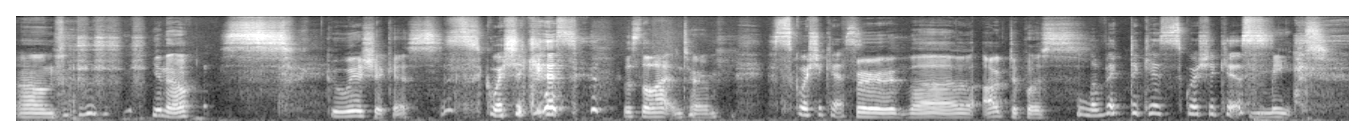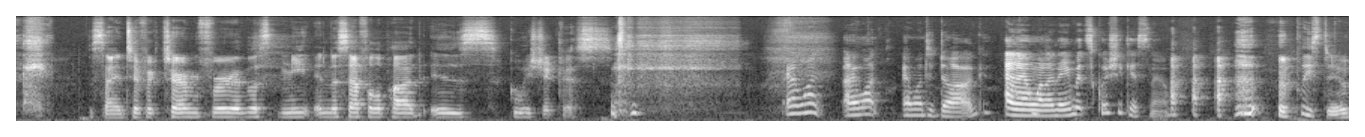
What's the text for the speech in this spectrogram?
Um, you know, squishicus. Squishicus. That's the Latin term Squishicus. for the octopus Levicticus squishicus. meat. The scientific term for the meat in the cephalopod is squishicus. I want I want I want a dog. And I want to name it Squishicus now. Please do.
